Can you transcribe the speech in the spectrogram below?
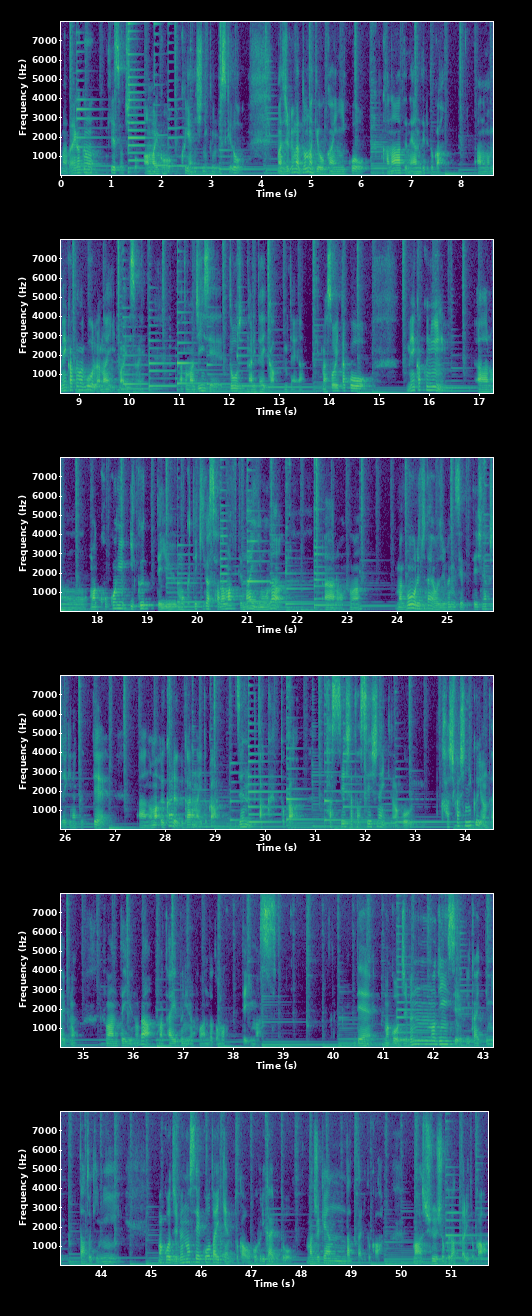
まあ、大学のケースはちょっとあんまりこうクリアにしにくいんですけど、まあ、自分がどの業界に行こうかなって悩んでるとかあのま明確なゴールがない場合ですよね。あとまあ人生どうなりたいかみたいな、まあ、そういったこう明確にあのまあ、ここに行くっていう目的が定まってないようなあの不安、まあ、ゴール自体を自分で設定しなくちゃいけなくってあの、まあ、受かる受からないとか善悪とか達成した達成しないっていうのはこう可視化しにくいようなタイプの不安っていうのが、まあ、タイプ2の不安だと思っています。で、まあ、こう自分の人生振り返ってみた時にまあ、こう自分の成功体験とかをこう振り返ると、まあ、受験だったりとか、まあ、就職だったりとか、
